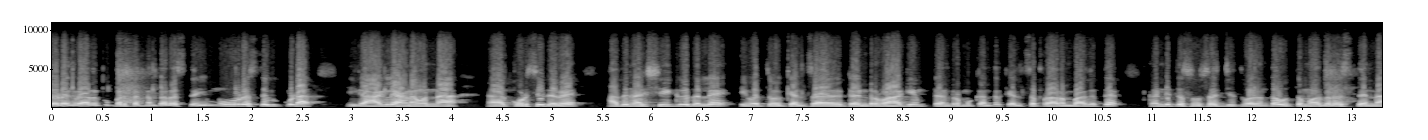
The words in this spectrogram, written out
ದೊಡ್ಡಗ್ರಹಕ್ಕೂ ಬರ್ತಕ್ಕಂಥ ರಸ್ತೆ, ಈ ಮೂರು ರಸ್ತೆಗೂ ಕೂಡ ಈಗ ಆಗ್ಲೇ ಹಣವನ್ನ ಕೊಡ್ಸಿದ್ದೇವೆ. ಅದನ್ನ ಶೀಘ್ರದಲ್ಲೇ ಇವತ್ತು ಕೆಲಸ ಟೆಂಡರ್ ಆಗಿ ಟೆಂಡರ್ ಮುಖಾಂತರ ಕೆಲಸ ಪ್ರಾರಂಭ ಆಗುತ್ತೆ. ಖಂಡಿತ ಸುಸಜ್ಜಿತವಾದಂತ ಉತ್ತಮವಾದ ರಸ್ತೆಯನ್ನ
